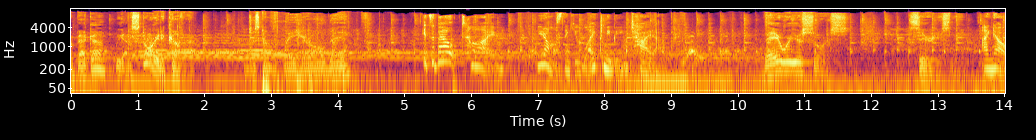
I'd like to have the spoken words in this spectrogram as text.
Rebecca. We got a story to cover. You just gonna lay here all day? It's about time. You'd almost think you liked me being tied up. They were your source. Seriously. I know.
